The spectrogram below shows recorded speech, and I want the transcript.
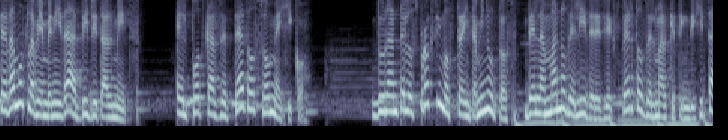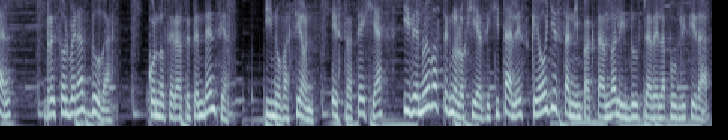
Te damos la bienvenida a Digital Meets, el podcast de TEDoso México. Durante los próximos 30 minutos, de la mano de líderes y expertos del marketing digital, resolverás dudas, conocerás de tendencias, innovación, estrategia y de nuevas tecnologías digitales que hoy están impactando a la industria de la publicidad.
